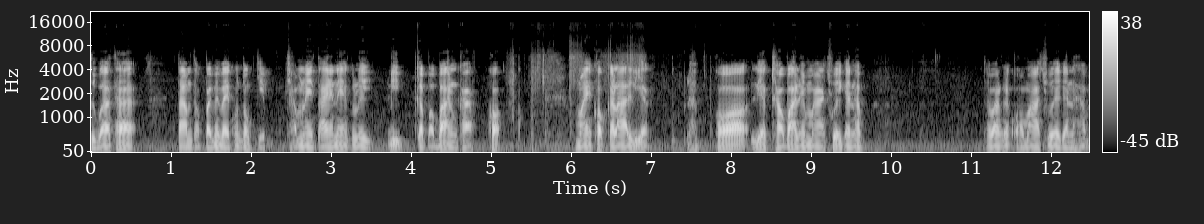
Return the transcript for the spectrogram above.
สึกว่าถ้าตามต่อไปไม่ไหวคงต้องเจ็บช้ำในตายแน่ๆก็เลยรีบกลับมาบ้านครับเคาะไม้เคาะกะลาเรียกครับเพราะเรียกชาวบ้านให้มาช่วยกันครับ ชาวบ้านก็ออกมาช่วยกันนะครับ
